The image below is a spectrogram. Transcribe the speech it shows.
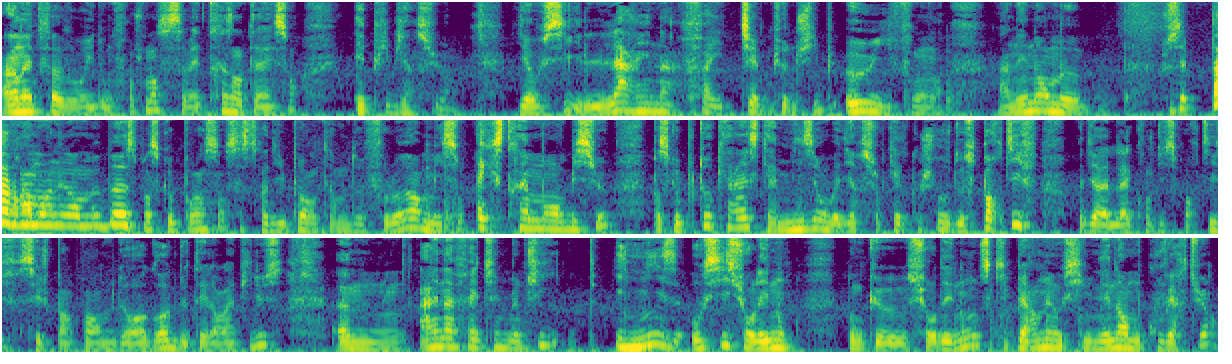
un net favori. Donc franchement, ça va être très intéressant. Et puis bien sûr, il y a aussi l'Arena Fight Championship. Eux, ils font un énorme je sais pas vraiment un énorme buzz parce que pour l'instant ça se traduit pas en termes de followers, mais ils sont extrêmement ambitieux parce que plutôt qu'Ares qui a misé, on va dire, sur quelque chose de sportif, on va dire là quand je dis sportif, c'est je parle par exemple de Rogue Rock, de Taylor Lapillus, euh, Arena Fight Championship, ils misent aussi sur les noms, donc euh, sur des noms, ce qui permet aussi une énorme couverture.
